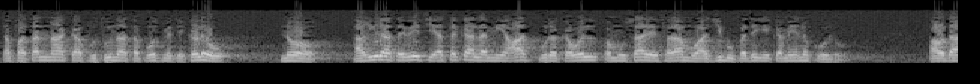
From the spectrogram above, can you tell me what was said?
تفتنا کا فتونا تپوس می تکړو نو اغیرا ته وی چې اتکا لمیعات پورا کول په موسی علیہ السلام واجب په دې کې کمی نه کولو او دا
